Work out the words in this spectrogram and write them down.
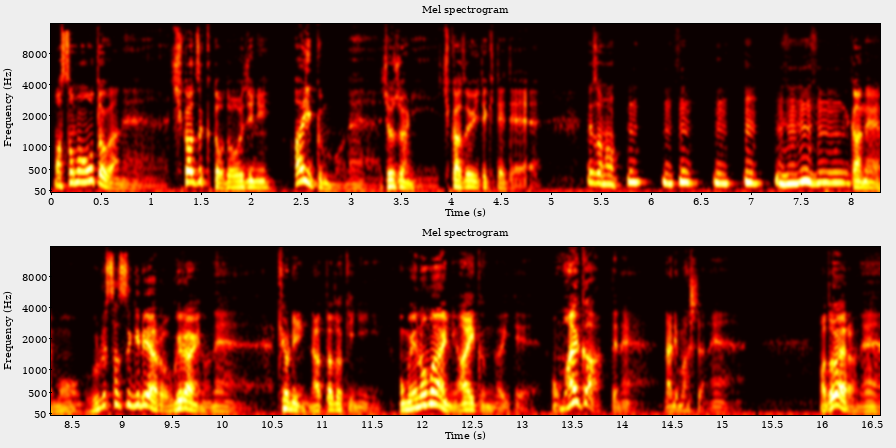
まあ、その音がね、近づくと同時に、愛くんもね、徐々に近づいてきてて、で、その、ふん、ふん、ふん、ふん、ふん、ふん、ふんがね、もううるさすぎるやろぐらいのね、距離になった時に、もう目の前に愛くんがいて、お前かってね、なりましたね。まあ、どうやらね、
